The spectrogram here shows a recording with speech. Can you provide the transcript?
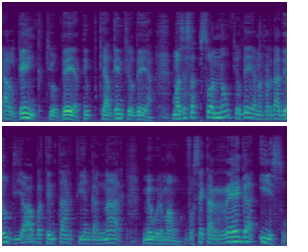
alguém que te odeia, tipo que alguém te odeia, mas essa pessoa não te odeia, na verdade, é o diabo a tentar te enganar, meu irmão. Você carrega isso.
